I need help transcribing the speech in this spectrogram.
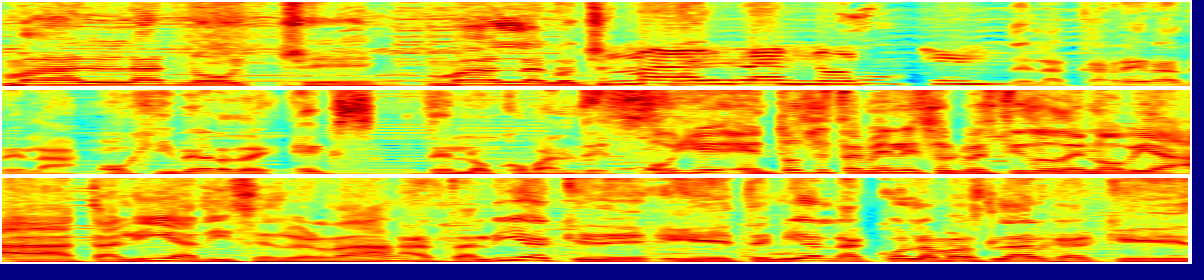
Mala Noche, Mala Noche, Mala noche. de la carrera de la ojiverde ex de Loco Valdés. Oye, entonces también le hizo el vestido de novia a Talía, dices, ¿verdad? A Talía que eh, tenía la cola más larga que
